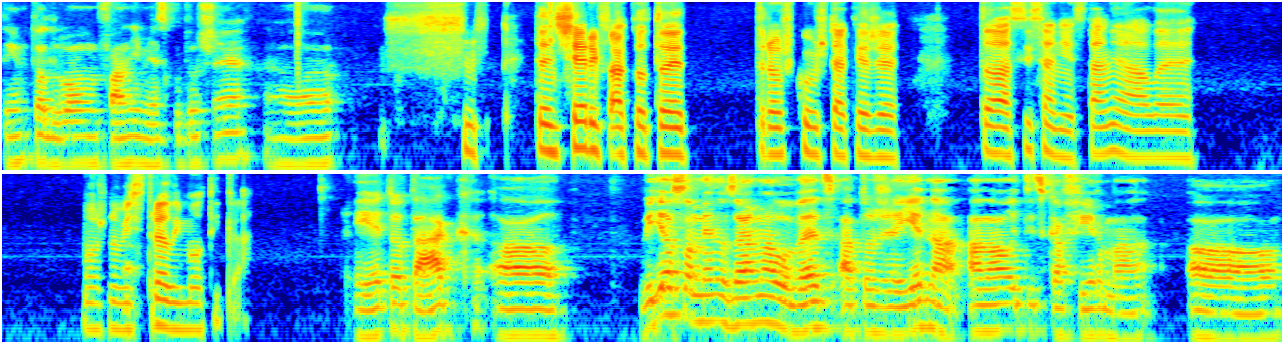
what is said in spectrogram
Týmto dvom fandím neskutočne. Ten Sheriff, ako to je trošku už také, že to asi sa nestane, ale možno vystrelí motika. Je to tak. Uh, videl som jednu zaujímavú vec a to, že jedna analytická firma uh,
